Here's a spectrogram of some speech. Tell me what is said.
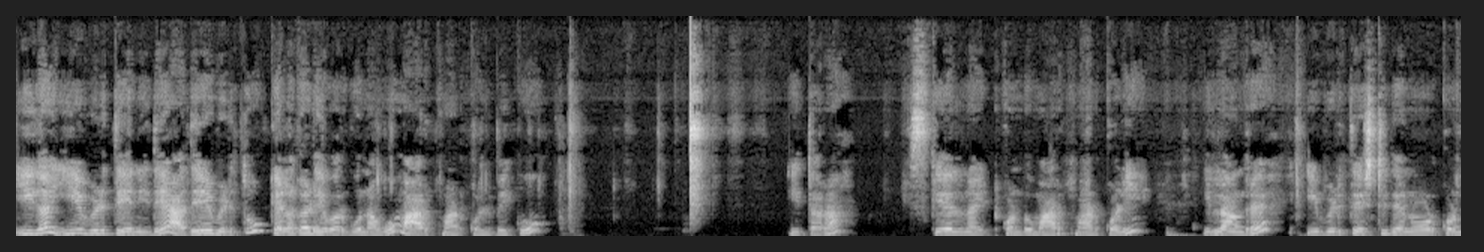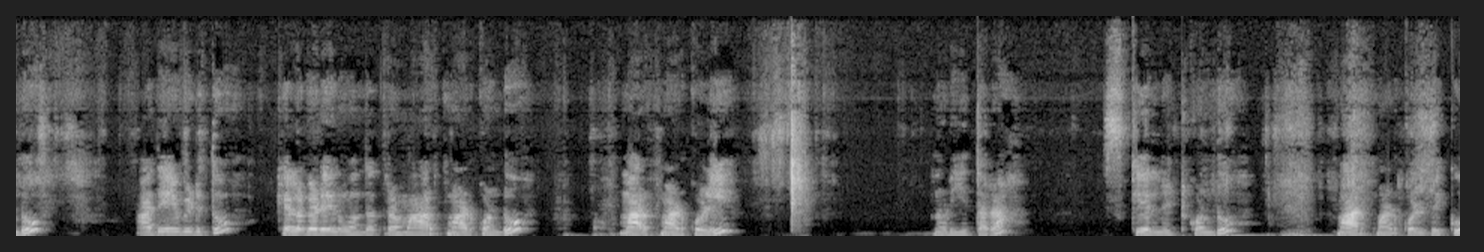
ಈಗ ಈ ಬಿಡ್ತು ಏನಿದೆ, ಅದೇ ಬಿಡ್ತು ಕೆಳಗಡೆವರೆಗೂ ನಾವು ಮಾರ್ಕ್ ಮಾಡ್ಕೊಳ್ಬೇಕು. ಈ ಥರ ಸ್ಕೇಲ್ನ ಇಟ್ಕೊಂಡು ಮಾರ್ಕ್ ಮಾಡ್ಕೊಳ್ಳಿ. ಇಲ್ಲಾಂದರೆ ಈ ಬಿಡ್ತು ಎಷ್ಟಿದೆ ನೋಡಿಕೊಂಡು ಅದೇ ಬಿಡ್ತು ಕೆಳಗಡೆನೂ ಒಂದು ಹತ್ರ ಮಾರ್ಕ್ ಮಾಡಿಕೊಂಡು ಮಾರ್ಕ್ ಮಾಡ್ಕೊಳ್ಳಿ. ನೋಡಿ ಈ ಥರ ಸ್ಕೇಲ್ನ ಇಟ್ಕೊಂಡು ಮಾರ್ಕ್ ಮಾಡ್ಕೊಳ್ಬೇಕು.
